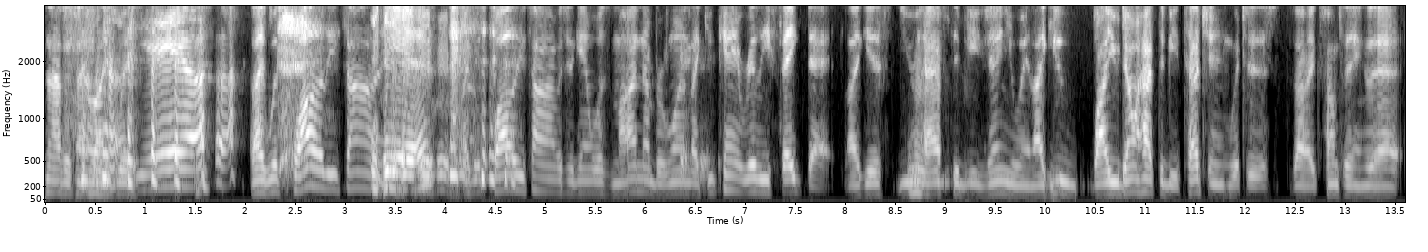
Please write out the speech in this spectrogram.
not the same like with yeah. like with quality time. Yeah. like with quality time, which again was my number one. Like you can't really fake that. Like it's you Mhm. have to be genuine. Like you, while you don't have to be touching, which is like something that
